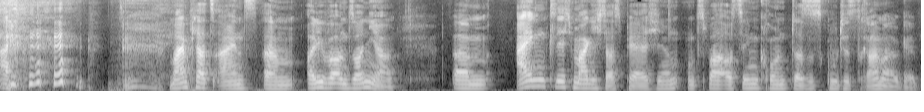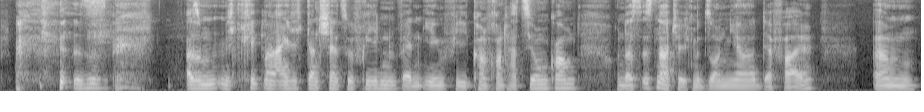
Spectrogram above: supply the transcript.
1. mein Platz 1, ähm, Oliver und Sonja. Ähm, eigentlich mag ich das Pärchen und zwar aus dem Grund, dass es gutes Drama gibt. das ist, also mich kriegt man eigentlich ganz schnell zufrieden, wenn irgendwie Konfrontation kommt. Und das ist natürlich mit Sonja der Fall. Ähm,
